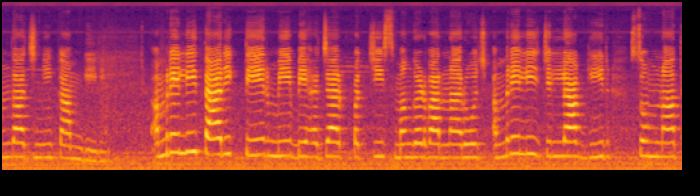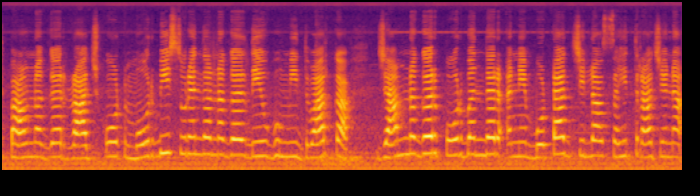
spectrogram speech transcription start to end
અંદાજની કામગીરી. અમરેલી તારીખ તેર મે બે હજાર પચીસ મંગળવારના રોજ અમરેલી જિલ્લા ગીર સોમનાથ ભાવનગર રાજકોટ મોરબી સુરેન્દ્રનગર દેવભૂમિ દ્વારકા જામનગર, પોરબંદર અને બોટાદ જિલ્લા સહિત રાજ્યના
